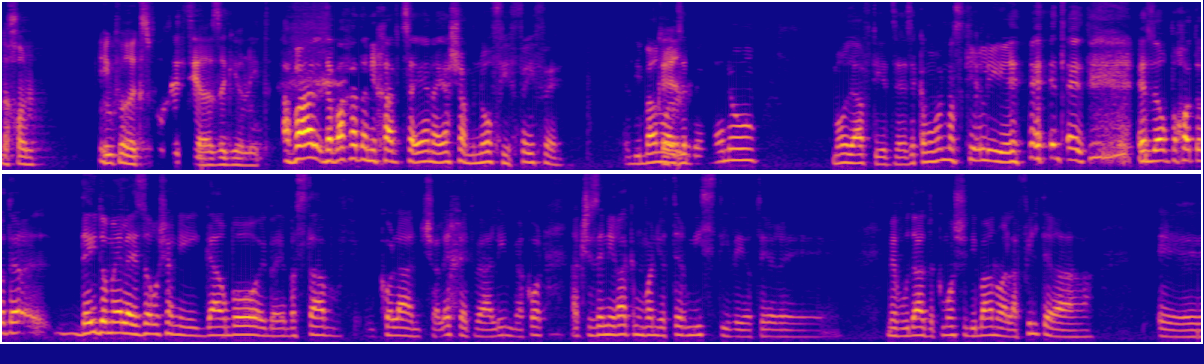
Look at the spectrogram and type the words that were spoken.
נכון. אם כבר אקספוזיציה אז הגיונית. אבל דבר אחד אני חייב לציין, היה שם נוף יפהפה. דיברנו כן. על זה בינינו, מאוד אהבתי את זה. זה כמובן מזכיר לי את האזור פחות או יותר, די דומה לאזור שאני גר בו בסתיו, כל השלכת והעלים והכל, רק שזה נראה כמובן יותר מיסטי ויותר אה, מבודד, וכמו שדיברנו על הפילטר הצהוב, אה,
